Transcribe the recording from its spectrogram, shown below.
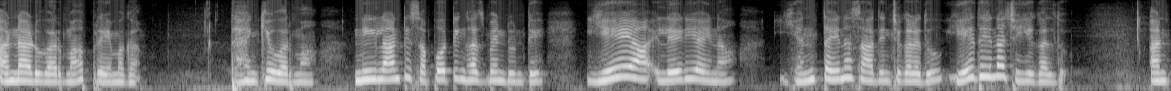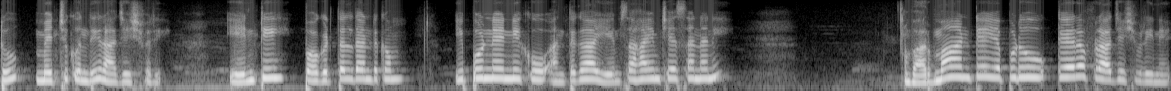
అన్నాడు వర్మ ప్రేమగా. Thank you Varma. నీలాంటి సపోర్టింగ్ హస్బెండ్ ఉంటే ఏ ఆ- లేడీ అయినా ఎంతైనా సాధించగలదు ఏదైనా చెయ్యగలదు అంటూ మెచ్చుకుంది రాజేశ్వరి. ఏంటి పొగడ్తల దండకం? ఇప్పుడు నేను నీకు అంతగా ఏం సహాయం చేశానని? వర్మ అంటే ఎప్పుడు కేర్ ఆఫ్ రాజేశ్వరినే.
